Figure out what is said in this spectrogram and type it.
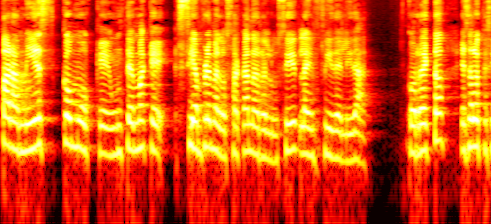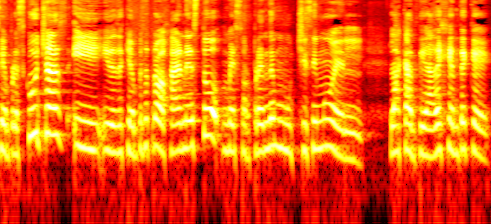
para mí es como que un tema que siempre me lo sacan a relucir, la infidelidad. ¿Correcto? Eso es lo que siempre escuchas y, desde que yo empecé a trabajar en esto me sorprende muchísimo la cantidad de gente que,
